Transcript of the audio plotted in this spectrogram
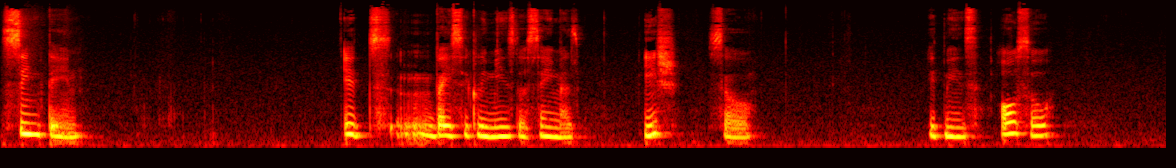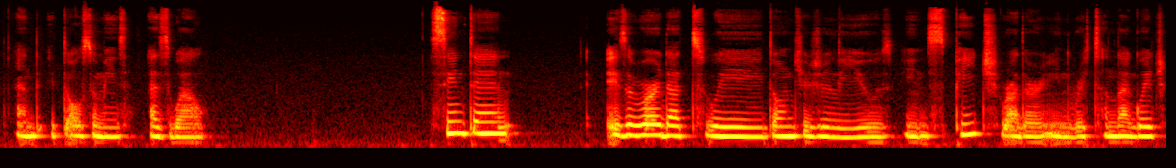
Szintén. It mm, basically means the same as ish, so it means also, and it also means as well. Szintén is a word that we don't usually use in speech, rather in written language,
